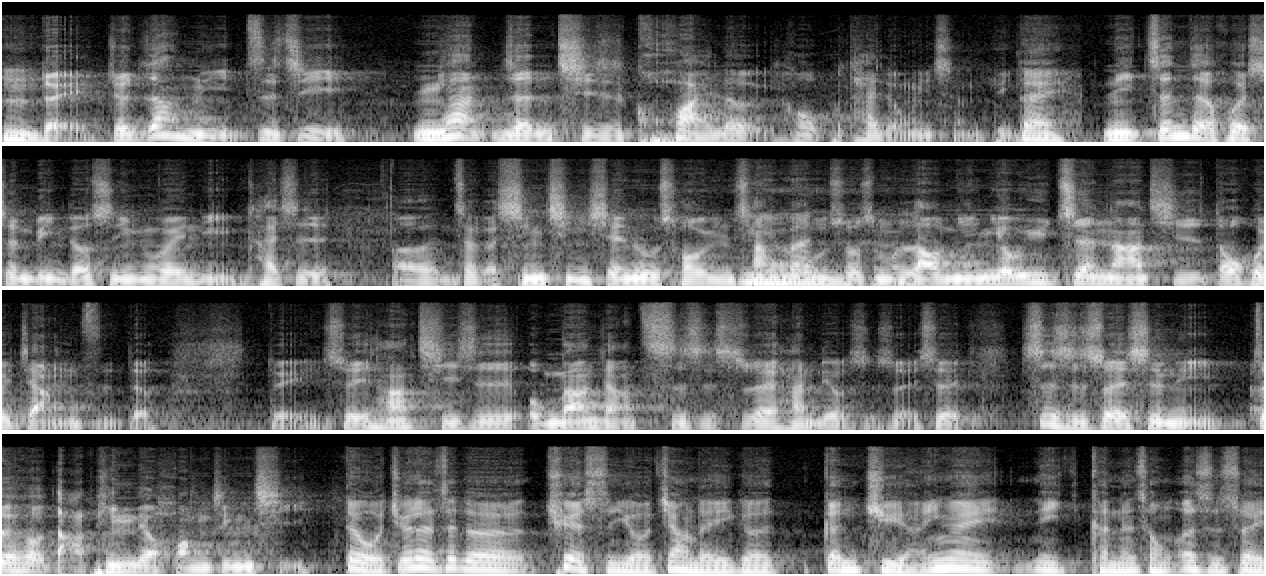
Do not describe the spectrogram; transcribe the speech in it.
嗯，对，就让你自己，你看人其实快乐以后不太容易生病。对，你真的会生病，都是因为你开始呃，这个心情陷入愁云惨雾，说什么老年忧郁症啊，其实都会这样子的。对，所以他其实我们刚刚讲四十岁和六十岁，所以四十岁是你最后打拼的黄金期。对，我觉得这个确实有这样的一个根据啊，因为你可能从二十岁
